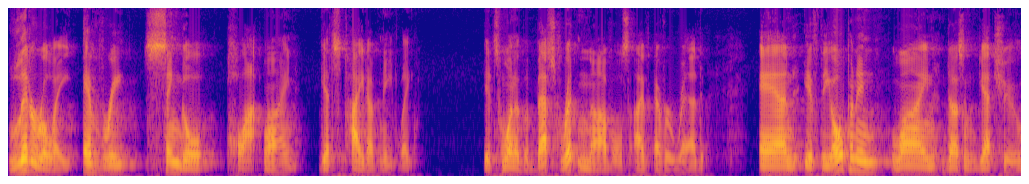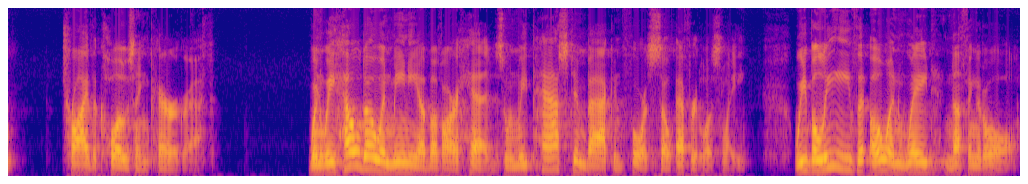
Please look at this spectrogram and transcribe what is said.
Literally, every single plot line gets tied up neatly. It's one of the best written novels I've ever read. And if the opening line doesn't get you, try the closing paragraph. When we held Owen Meany above our heads, when we passed him back and forth so effortlessly, we believed that Owen weighed nothing at all.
